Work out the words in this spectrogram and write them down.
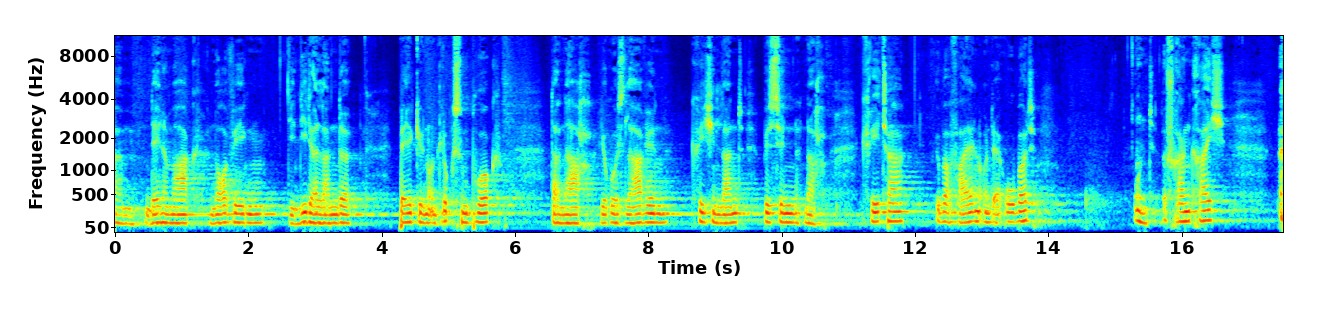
ähm, Dänemark, Norwegen, die Niederlande, Belgien und Luxemburg danach Jugoslawien, Griechenland bis hin nach Kreta überfallen und erobert und Frankreich,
